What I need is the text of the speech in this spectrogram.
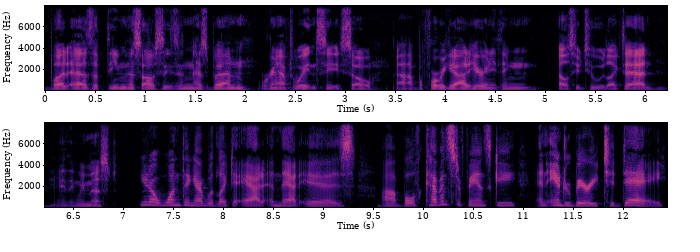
but as a theme in this offseason has been, we're gonna have to wait and see. So uh, before we get out of here, anything else you two would like to add? Anything we missed? You know, one thing I would like to add, and that is uh, both Kevin Stefanski and Andrew Berry today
